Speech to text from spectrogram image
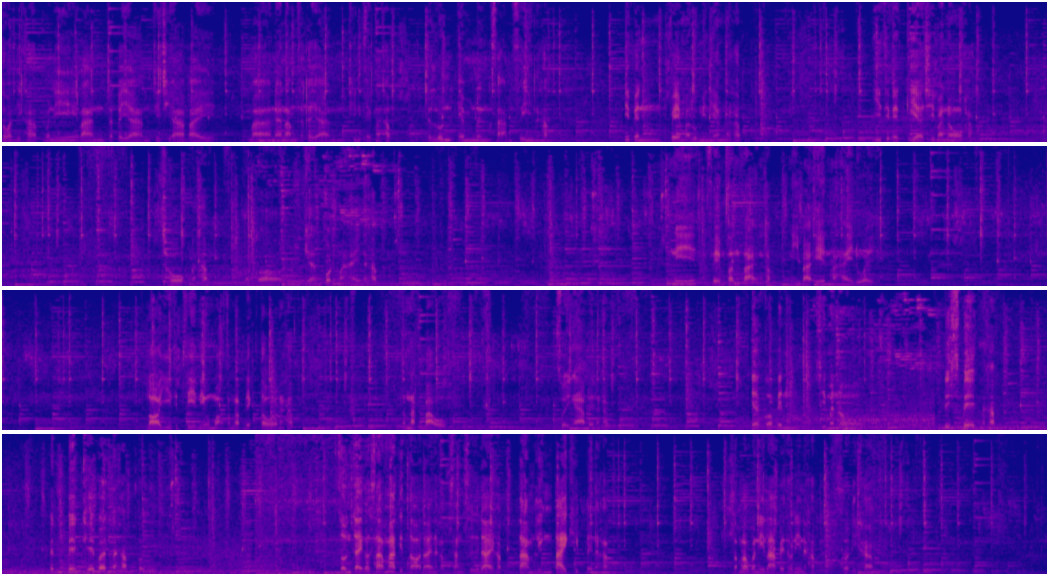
สวัสดีครับ วันนี้ร้านจักรยาน GTR Bike มาแนะนำจักรยาน Tin X นะครับ เป็นรุ่น M134 นะครับ นี่เป็นเฟรมอลูมิเนียมนะครับ 21 เกียร์ชิมาโน่ครับ โชคนะครับ แล้วก็มีแกนปลดมาให้นะครับรุ่นนี้เฟรมสั้นสายนะครับ มีบาเอนมาให้ด้วย ล้อ24 นิ้วเหมาะสำหรับเด็กโตนะครับ น้ำหนักเบา สวยงามเลยนะครับเดี๋ยวก็เป็นชิมาโน่ดิสเบรกนะครับ เป็นเบรกเคเบิลนะครับตัวนี้ สนใจก็สามารถติดต่อได้นะครับ สั่งซื้อได้ครับ ตามลิงก์ใต้คลิปเลยนะครับสำหรับวันนี้ลาไปเท่านี้นะครับ สวัสดีครับ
